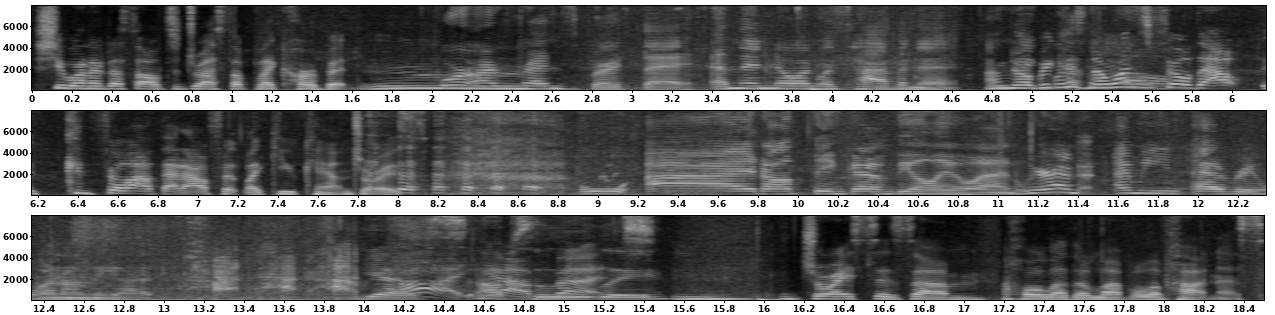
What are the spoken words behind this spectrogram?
She wanted us all to dress up like her, but mm, For our friend's birthday. And then no one was having it. I'm no, like, because no one's filled out can fill out that outfit like you can, Joyce. Oh, I don't think I'm the only one. We're on, I mean, everyone on the yacht. Hot, hot, hot. Yes, yeah, absolutely. but Joyce is um, a whole other level of hotness.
